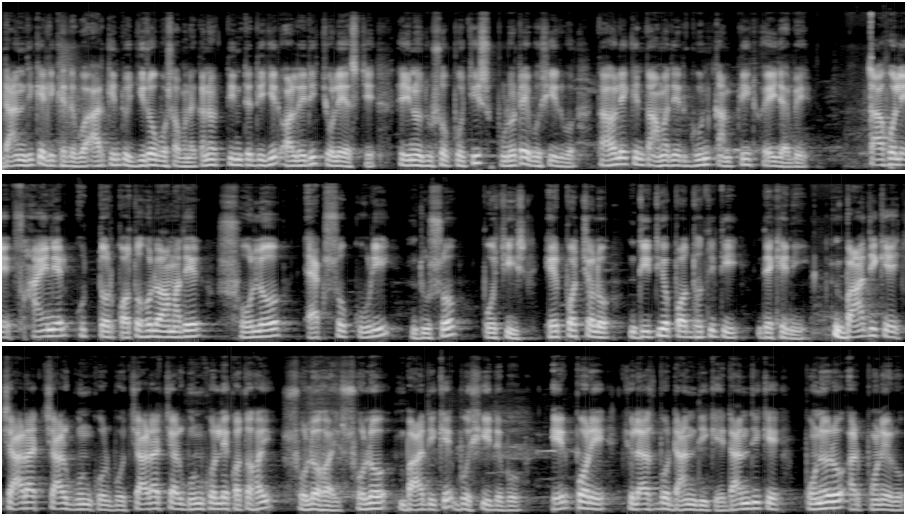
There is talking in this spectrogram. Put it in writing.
ডান দিকে লিখে দেবো। আর কিন্তু জিরো বসাবো না, কেন? তিনটে ডিজিট অলরেডি চলে এসছে। সেই জন্য দুশো পঁচিশ পুরোটাই বসিয়ে দেবো। তাহলে কিন্তু আমাদের গুণ কমপ্লিট হয়ে যাবে। তাহলে ফাইনাল উত্তর কত হলো আমাদের? ষোলো, একশো কুড়ি, দুশো পঁচিশ। এরপর চলো দ্বিতীয় পদ্ধতিটি দেখে নিই। বাঁ দিকে চার আর চার গুণ করব। চার আর চার গুণ করলে কত হয়? ষোলো হয়। ষোলো বাঁ দিকে বসিয়ে দেব। এরপরে চলে আসব ডান দিকে ডান দিকে পনেরো আর পনেরো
